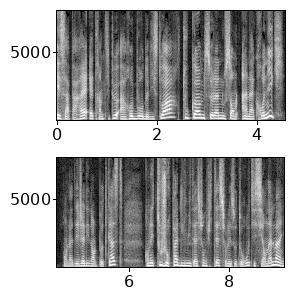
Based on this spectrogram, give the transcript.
Et ça paraît être un petit peu à rebours de l'histoire, tout comme cela nous semble anachronique, on l'a déjà dit dans le podcast, qu'on n'ait toujours pas de limitation de vitesse sur les autoroutes ici en Allemagne.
